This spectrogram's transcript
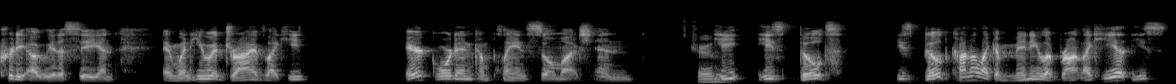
pretty ugly to see. And and when he would drive, like he Eric Gordon complains so much, and true. He he's built he's built kind of like a mini LeBron. Like he he's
